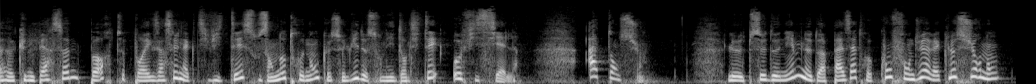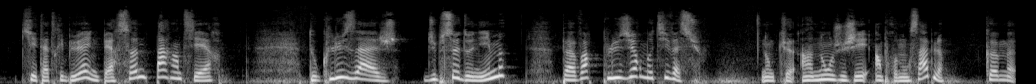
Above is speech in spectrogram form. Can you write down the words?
euh, qu'une personne porte pour exercer une activité sous un autre nom que celui de son identité officielle. Attention, le pseudonyme ne doit pas être confondu avec le surnom, qui est attribué à une personne par un tiers. Donc l'usage du pseudonyme peut avoir plusieurs motivations. Donc euh, un nom jugé imprononçable, comme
